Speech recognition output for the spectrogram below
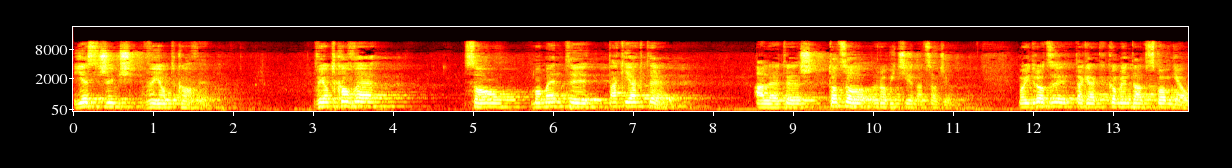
jest czymś wyjątkowym. Wyjątkowe są momenty takie jak ten, ale też to, co robicie na co dzień. Moi drodzy, tak jak komendant wspomniał,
